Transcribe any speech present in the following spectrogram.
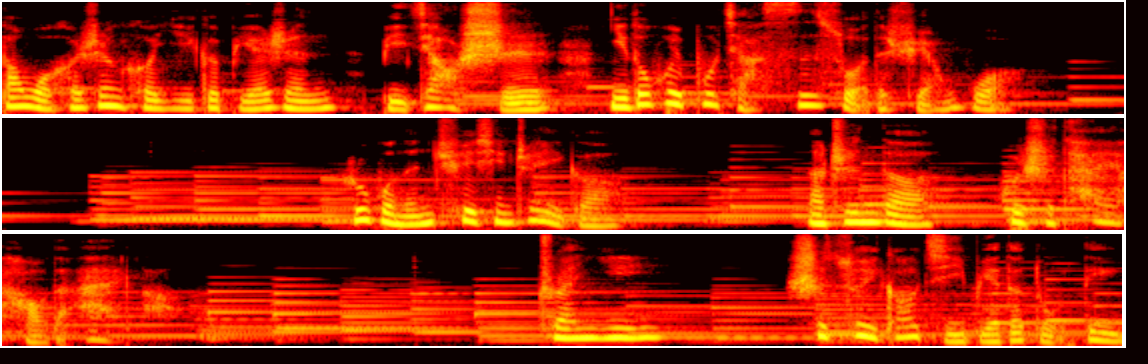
当我和任何一个别人比较时，你都会不假思索地选我。如果能确信这个，那真的会是太好的爱了。专一是最高级别的笃定。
